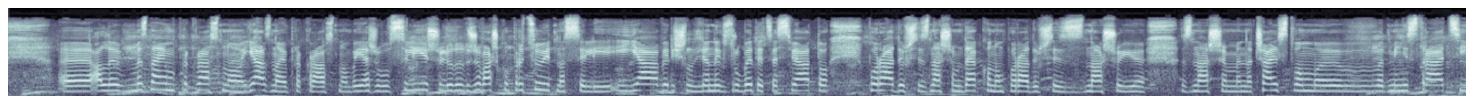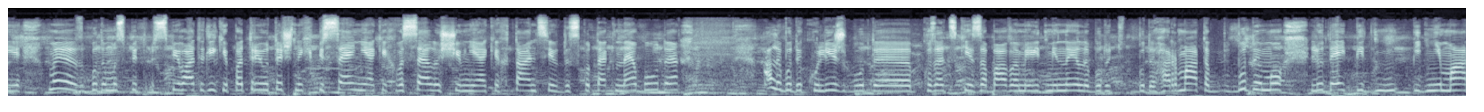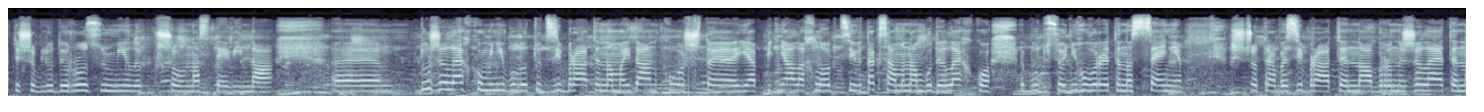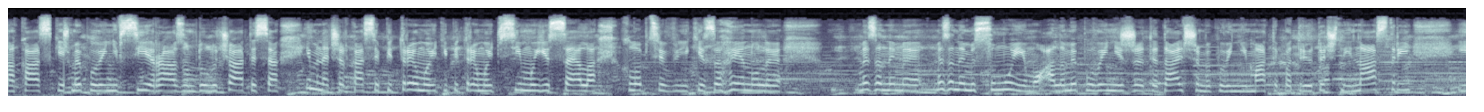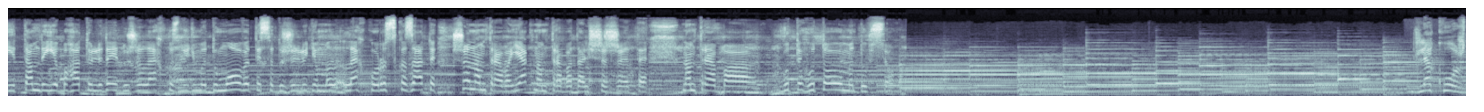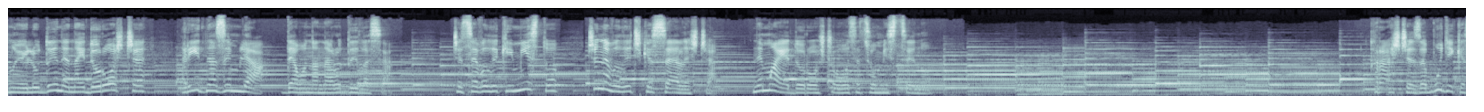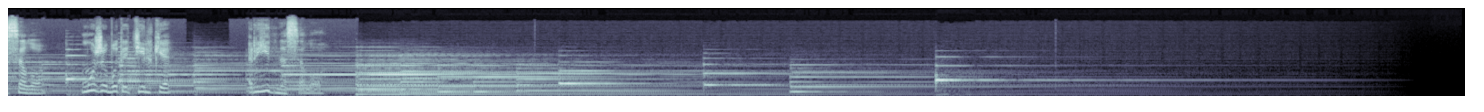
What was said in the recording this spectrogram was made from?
е, але ми знаємо прекрасно, я знаю прекрасно, бо я живу в селі, що люди дуже важко працюють на селі. І я вирішила для них зробити це свято, порадившись з нашим деконом, порадившись з нашою з нашим начальством е, в адміністрації. Ми будемо спі- співати тільки патріотичних пісень, ніяких веселощів, ніяких танців, дискотек не буде. Але буде куліш, буде козацькі забави. Ми відмінили, будуть буде гармата. Будемо людей піднімати, щоб люди розуміли, що в нас те війна. Е, дуже легко мені було тут зібрати на майдан кошти. Я підняла хлопців. Так само нам буде легко. Буду сьогодні говорити на сцені, що треба зібрати на бронежилети, на каски. Ми повинні всі разом долучатися. І мене Черкаси підтримують і підтримують всі мої села, хлопців, які загинули. Ми за ними, ми за ними сумуємо, але ми повинні жити далі. Ми повинні мати патріотичний настрій. І там, де є багато людей, дуже легко з людьми домовитися, дуже людям легко розказати, що нам треба, як нам треба далі жити. Нам треба бути готовими до всього. Для кожної людини найдорожче рідна земля, де вона народилася. Чи це велике місто, чи невеличке селище. Немає дорожчого за цю місцину. Краще за будь-яке село може бути тільки рідне село.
